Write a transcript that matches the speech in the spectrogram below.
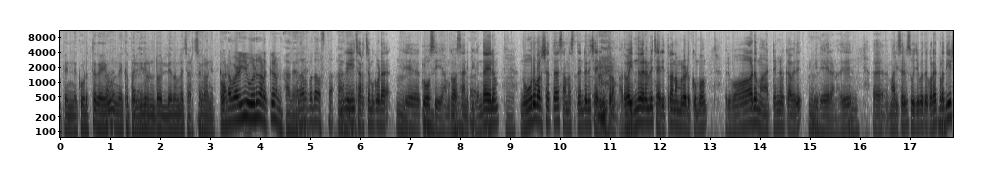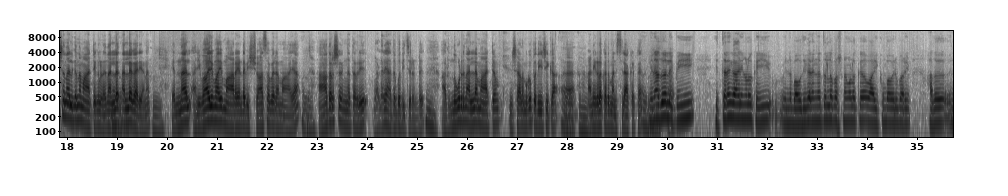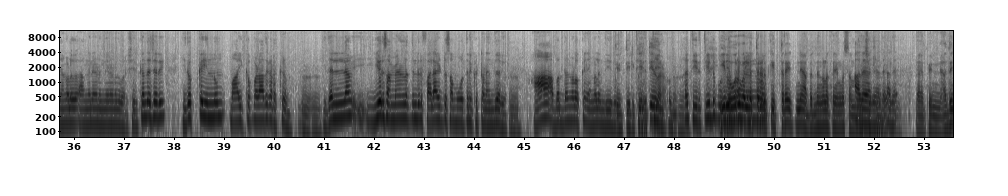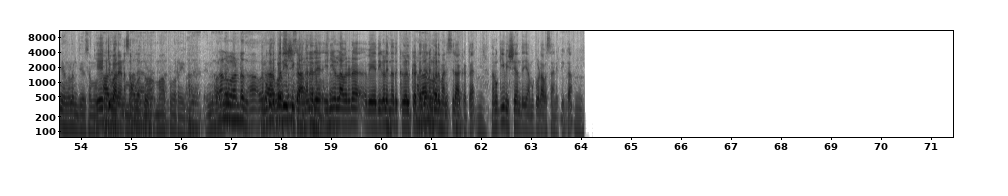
പിന്നെ കൊടുത്ത കഴിവും എന്നൊക്കെ പരിധികളുണ്ടോ ഇല്ലേ എന്നുള്ള ചർച്ചകളാണ് ഇപ്പോൾ കടവഴകി വീണ് കിടക്കുകയാണ് അതാണ് ഇപ്പോഴത്തെ അവസ്ഥ. നമുക്ക് ഈ ചർച്ച നമുക്ക് ഇവിടെ ക്ലോസ് ചെയ്യാം. നമുക്ക് അവസാനിപ്പിക്കാം. എന്തായാലും നൂറ് വർഷത്തെ സമസ്തന്റെ ഒരു ചരിത്രം അഥവാ ഇന്ന് വരെ ഒരു ചരിത്രം നമ്മൾ എടുക്കുമ്പോൾ ഒരുപാട് മാറ്റങ്ങൾക്ക് അവർ വിധേയരാണ്. അത് മാലി സർവീസ് സൂചിപ്പത്തിൽ കുറേ പ്രതീക്ഷ നൽകുന്ന മാറ്റങ്ങളുണ്ട്. നല്ല നല്ല കാര്യമാണ്. എന്നാൽ അനിവാര്യമായി മാറേണ്ട വിശ്വാസപരമായ ആദർശ രംഗത്ത് അവർ വളരെ അധപതിച്ചിട്ടുണ്ട്. അതിന്ന് കൂടി നല്ല മാറ്റം ഇൻഷാ നമുക്ക് പ്രതീക്ഷിക്കാം. അണികളൊക്കെ അത് മനസ്സിലാക്കട്ടെ. പിന്നെ അതുമല്ല ഇപ്പൊ ഈ ഇത്തരം കാര്യങ്ങളൊക്കെ ഈ പിന്നെ ഭൗതിക രംഗത്തുള്ള പ്രശ്നങ്ങളൊക്കെ വായിക്കുമ്പോൾ അവർ പറയും അത് ഞങ്ങൾ അങ്ങനെയാണ് ഇങ്ങനെയാണെന്ന് പറയും. ശരിക്കും എന്താ വെച്ചാൽ ഇതൊക്കെ ഇന്നും മായ്ക്കപ്പെടാതെ കിടക്കുകയാണ്. ഇതെല്ലാം ഈ- ഒരു സമ്മേളനത്തിന്റെ ഒരു ഫലമായിട്ട് സമൂഹത്തിന് കിട്ടണം. എന്ത് അറിയോ? ആ അബദ്ധങ്ങളൊക്കെ ഞങ്ങൾ എന്ത് ചെയ്തു? അത് തിരുത്തിയിട്ട് ഈ നൂറ് കൊല്ലത്തിനടുക്ക് ഇത്ര അബദ്ധങ്ങളൊക്കെ ഞങ്ങൾ സംഭവിച്ചിട്ടുണ്ട്. പിന്നെ അത് ഞങ്ങൾ എന്ത് ചെയ്യും ഏറ്റു പറയണം സമൂഹത്തോട്. മാപ്പ് എന്ന് അതാണ് വേണ്ടത്. നമുക്കത് പ്രതീക്ഷിക്കാം. അങ്ങനെ ഒരു ഇനിയുള്ള അവരുടെ വേദികൾ ഇന്നത് കേൾക്കട്ടെ. ജനങ്ങളത് മനസ്സിലാക്കട്ടെ. നമുക്ക് ഈ വിഷയം എന്ത് ചെയ്യാം? നമുക്കിവിടെ അവസാനിപ്പിക്കാം.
